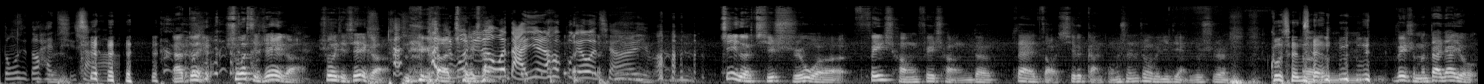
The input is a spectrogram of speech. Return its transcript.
东西都还齐全啊！啊，对，说起这个，说起这个，那个他只不过是让我打印，然后不给我钱而已嘛。这个其实我非常非常的在早期的感同身受的一点就是，顾晨晨，为什么大家有，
